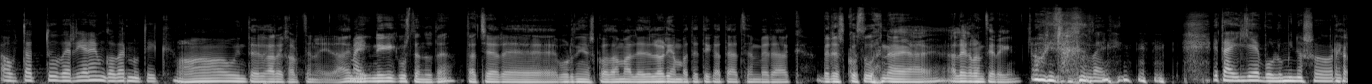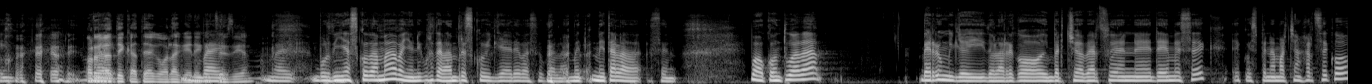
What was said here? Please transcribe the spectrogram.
hautatu berriaren gobernutik. Hau interesgarri jartzen nahi da. Eh? Bai. Nik, nik ikusten dut, eh? Tatxer e, burdinezko dama DeLorean batetik ateatzen berak berezko zuen e, alegrantziarekin. Hori da, bai. eta hile voluminoso horrekin. Horregatik ateak horak ere bai, ziren. bai, burdinazko dama, baina nik uste lanbrezko hilea ere bazukala, met, metala zen. Bueno, kontua da, berrun milioi dolarreko inbertsioa behar zuen eh, DMS-ek, ekoizpena martxan jartzeko,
